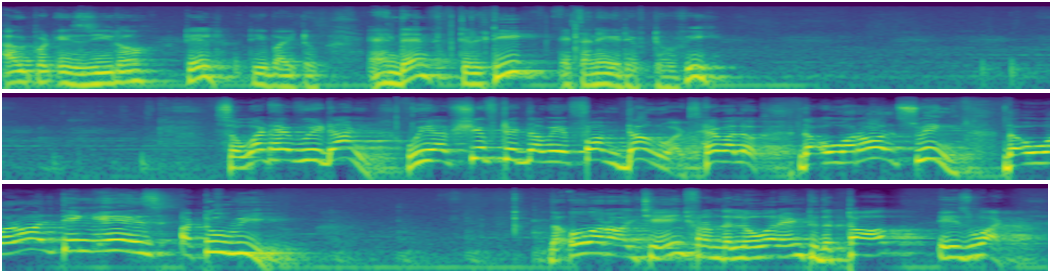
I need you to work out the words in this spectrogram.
Output is 0 till t by 2 and then till t it's a negative 2v so what have we done we have shifted the waveform downwards have a look the overall swing the overall thing is a 2v the overall change from the lower end to the top is what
